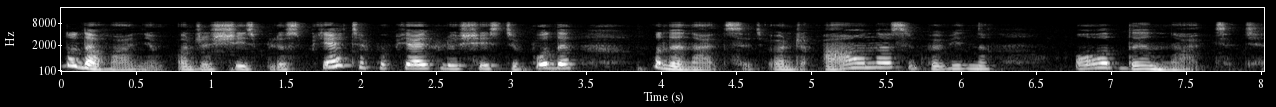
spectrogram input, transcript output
Додаванням. Отже, 6 плюс 5 або 5 плюс 6 буде 11. Отже, А у нас відповідно 11.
